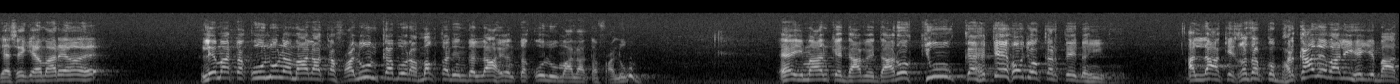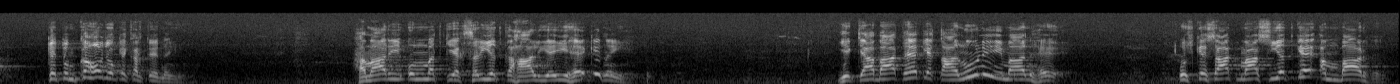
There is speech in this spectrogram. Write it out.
جیسے کہ ہمارے ہاں ہے، لما تقولون ما لا تفعلون کبر مقتل عند اللہ ان تقولوا ما لا تفعلون۔ اے ایمان کے دعوے دارو، کیوں کہتے ہو جو کرتے نہیں ہو؟ اللہ کے غضب کو بھڑکانے والی ہے یہ بات کہ تم کہو جو کہ کرتے نہیں ہو۔ ہماری امت کی اکثریت کا حال یہی ہے کہ نہیں۔ یہ کیا بات ہے کہ قانونی ایمان ہے؟ اس کے ساتھ معصیت کے انبار ہیں۔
